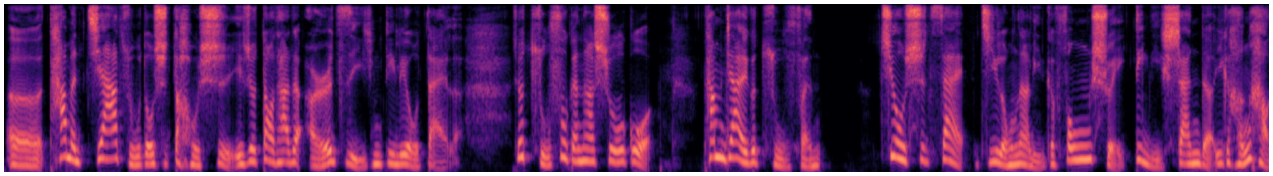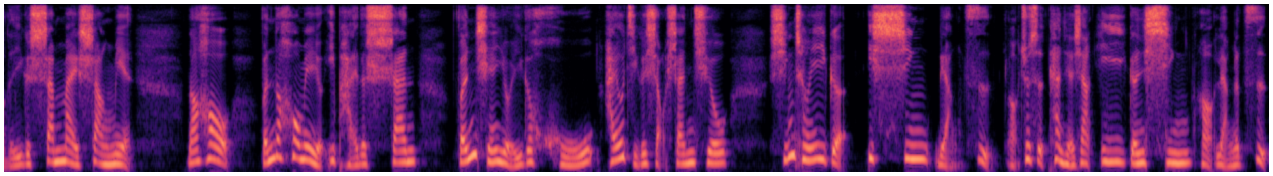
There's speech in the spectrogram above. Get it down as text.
呃，他们家族都是道士，也就到他的儿子已经第六代了。就祖父跟他说过，他们家有一个祖坟，就是在基隆那里一个风水地理山的一个很好的一个山脉上面，然后坟的后面有一排的山。坟前有一个湖，还有几个小山丘，形成一个一心两字啊，就是看起来像一跟心哈两个字，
